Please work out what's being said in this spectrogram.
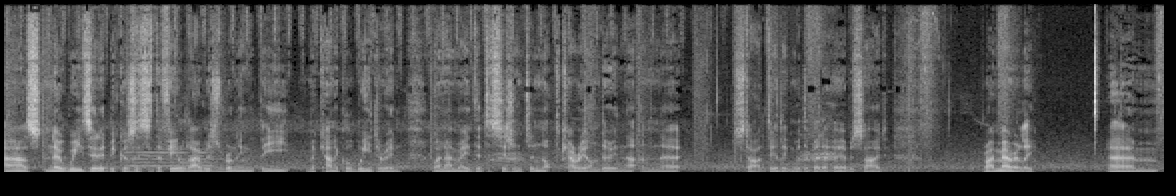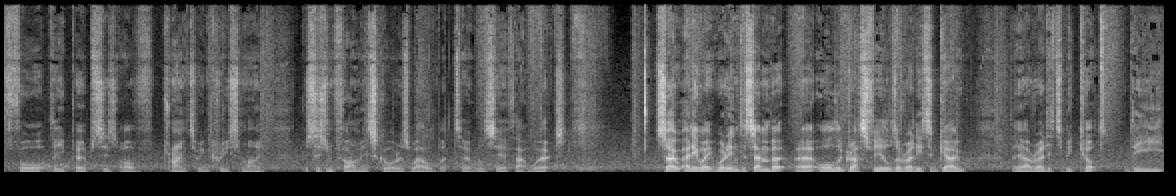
has no weeds in it because this is the field I was running the mechanical weeder in when I made the decision to not carry on doing that and uh, start dealing with a bit of herbicide. Primarily um, for the purposes of trying to increase my precision farming score as well but uh, we'll see if that works. So anyway we're in December uh, all the grass fields are ready to go they are ready to be cut. The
